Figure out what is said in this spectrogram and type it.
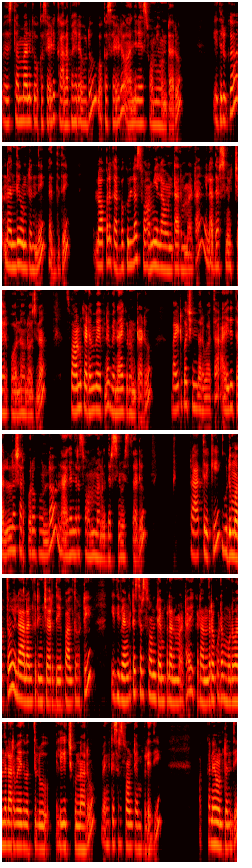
ధ్వజస్తంభానికి ఒక సైడ్ కాలభైరవుడు ఒక సైడ్ ఆంజనేయ స్వామి ఉంటారు. ఎదురుగా నంది ఉంటుంది పెద్దది. లోపల గర్భగుడిలో స్వామి ఇలా ఉంటారనమాట ఇలా దర్శనం ఇచ్చారు పౌర్ణమి రోజున. స్వామికి ఎడమ వైపున వినాయకుడు ఉంటాడు. బయటకు వచ్చిన తర్వాత ఐదు తలల సర్పరూపంలో నాగేంద్ర స్వామి మనకు దర్శనమిస్తాడు. రాత్రికి గుడి మొత్తం ఇలా అలంకరించారు దీపాలతోటి. ఇది వెంకటేశ్వర స్వామి టెంపుల్ అనమాట ఇక్కడ అందరూ కూడా మూడు వందల అరవై ఐదు వత్తులు వెలిగించుకున్నారు. వెంకటేశ్వర స్వామి టెంపుల్ ఇది. పక్కనే ఉంటుంది.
